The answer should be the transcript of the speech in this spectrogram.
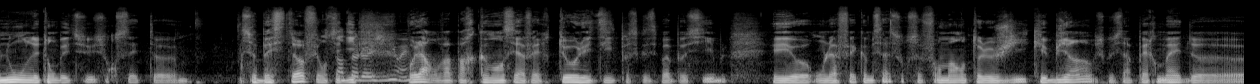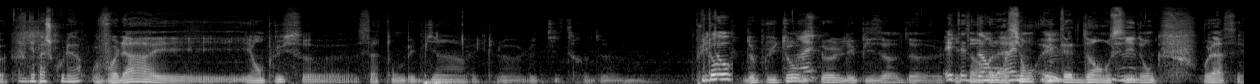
nous on est tombé dessus sur cette euh, ce best-of et on s'est dit ouais. voilà, on va pas recommencer à faire tous les titres parce que c'est pas possible. Et euh, on l'a fait comme ça sur ce format anthologie qui est bien parce que ça permet de des pages couleurs. voilà et, et en plus euh, ça tombait bien avec le, le titre de Plutôt. de plus tôt Ouais. parce que l'épisode euh, qui Était était, dedans, en relation ouais. était dedans aussi Mm. donc voilà c'est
